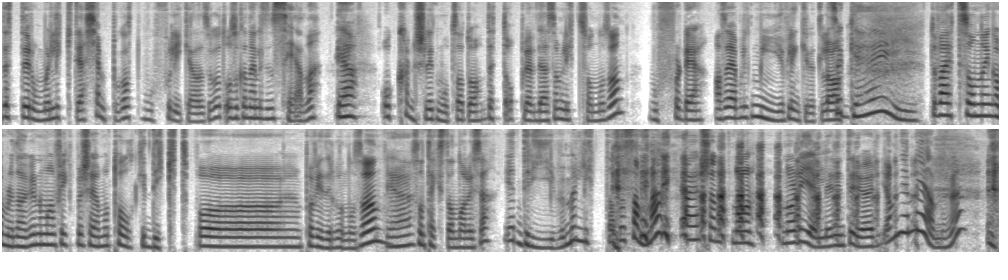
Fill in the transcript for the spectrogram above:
dette rommet likte jeg kjempegodt. Hvorfor liker jeg det så godt? Og så kan jeg liksom se det. Ja, Og kanskje litt motsatt òg. Dette opplevde jeg som litt sånn og sånn. Hvorfor det? Altså, jeg er blitt mye flinkere til å så gøy! Du veit sånn i gamle dager når man fikk beskjed om å tolke dikt på, på videregående og sånn. yeah. Sånn tekstanalyse. Jeg driver med litt av det samme, har jeg skjønt nå, når det gjelder interiør. Ja, men jeg mener det.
